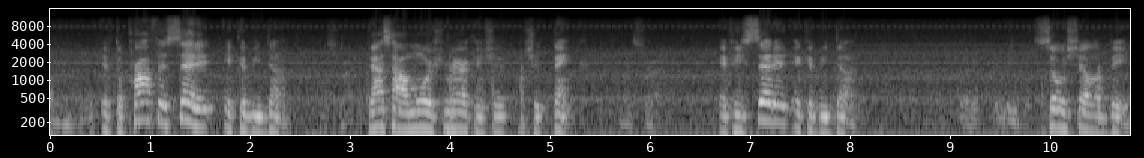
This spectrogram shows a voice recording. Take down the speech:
Mm-hmm. If the prophet said it, it could be done. That's right. That's how Moorish Americans should should think. That's right. If he said it, it could be done. Better believe it. So shall it be.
